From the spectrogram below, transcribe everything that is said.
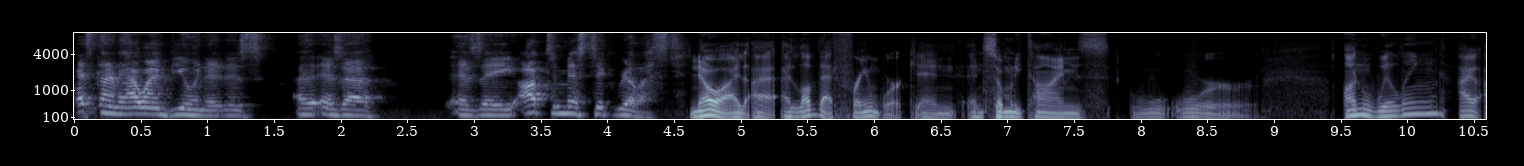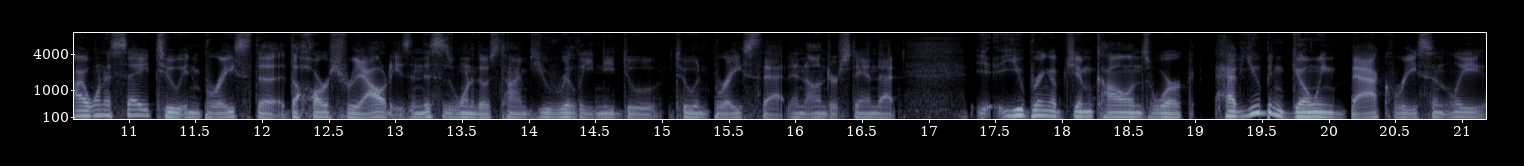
that's kind of how I'm viewing it as as a as a optimistic realist. No, I, I love that framework, and and so many times we're unwilling i, I want to say to embrace the the harsh realities and this is one of those times you really need to to embrace that and understand that. You bring up jim collins work. Have you been going back recently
